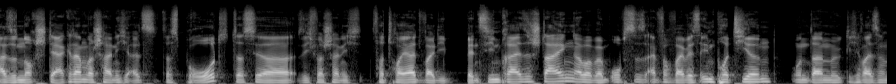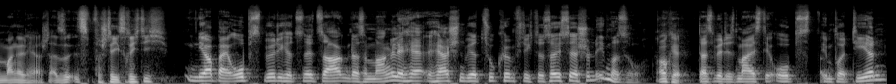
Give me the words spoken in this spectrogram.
Also noch stärker dann wahrscheinlich als das Brot, das ja sich wahrscheinlich verteuert, weil die Benzinpreise steigen, aber beim Obst ist es einfach, weil wir es importieren und dann möglicherweise ein Mangel herrscht. Also ist, verstehe ich es richtig? Ja, bei Obst würde ich jetzt nicht sagen, dass ein Mangel her herrschen wird zukünftig. Das ist ja schon immer so, okay. dass wir das meiste Obst importieren.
